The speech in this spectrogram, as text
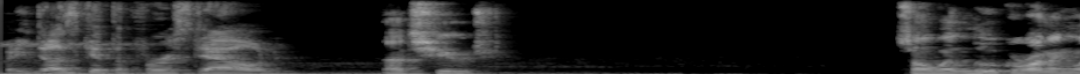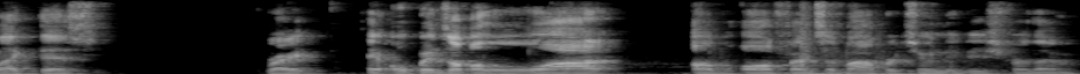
But he does get the first down. That's huge. So with Luke running like this, right, it opens up a lot of offensive opportunities for them.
